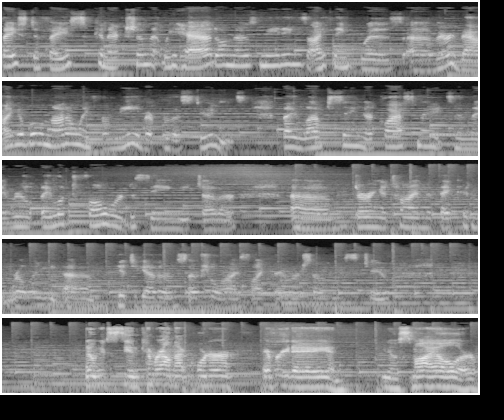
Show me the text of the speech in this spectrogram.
face-to-face connection that we had on those meetings i think was uh, very valuable not only for me but for the students. They loved seeing their classmates and they real they looked forward to seeing each other um, during a time that they couldn't really um, get together and socialize like they were so used to. I don't get to see them come around that corner every day and you know smile or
